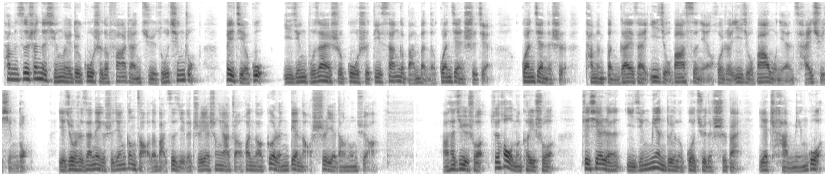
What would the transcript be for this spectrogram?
他们自身的行为对故事的发展举足轻重。被解雇已经不再是故事第三个版本的关键事件，关键的是他们本该在1984年或者1985年采取行动，也就是在那个时间更早的把自己的职业生涯转换到个人电脑事业当中去啊。然后他继续说，最后我们可以说。这些人已经面对了过去的失败，也阐明过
